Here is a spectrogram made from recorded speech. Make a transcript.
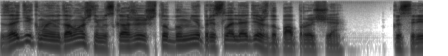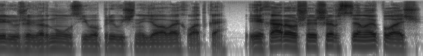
Зайди к моим домашним и скажи, чтобы мне прислали одежду попроще». К Косрелю уже вернулась его привычная деловая хватка. «И хороший шерстяной плащ».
